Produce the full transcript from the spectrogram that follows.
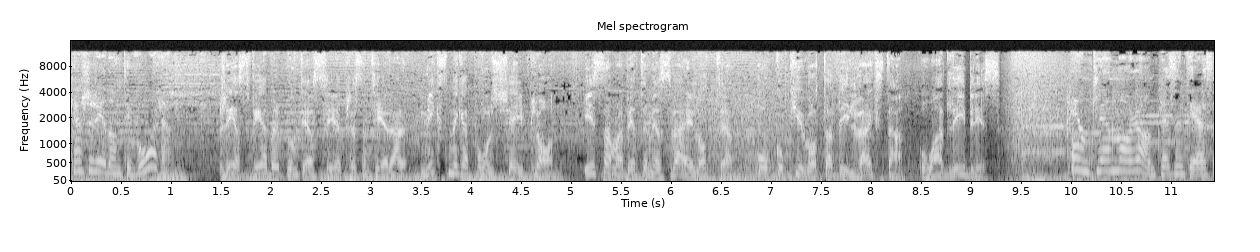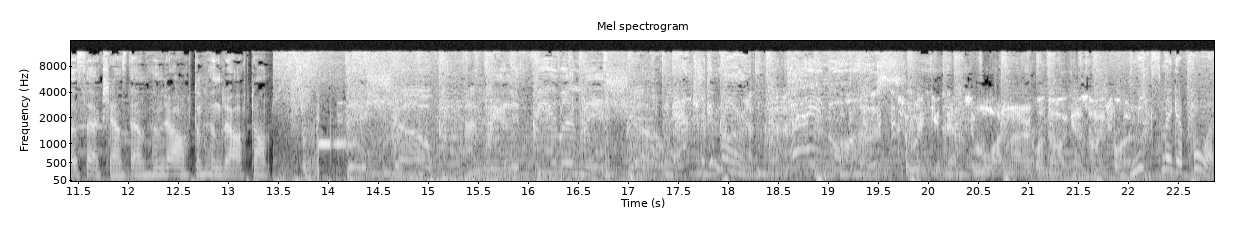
Kanske redan till våren. Resfeber.se presenterar Mix Megapols tjejplan i samarbete med Sverigelotten, OKQ8 Bilverkstad och Adlibris. Äntligen morgon presenteras av söktjänsten 118 118. Äntligen morgon! Så mycket bättre morgnar och dagar som vi får. Mix Megapol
